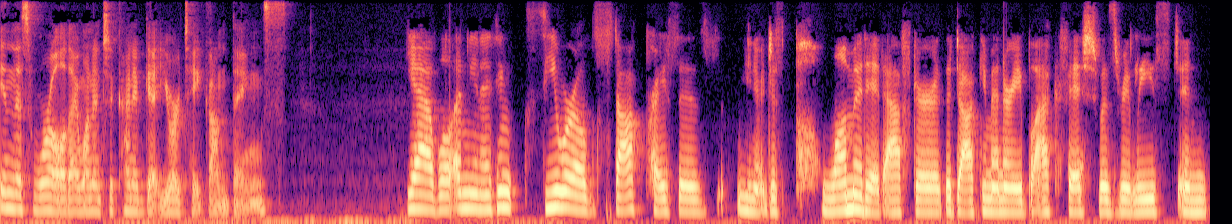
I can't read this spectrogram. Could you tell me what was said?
in this world, I wanted to kind of get your take on things. Yeah, well, I mean, I think SeaWorld stock prices, you know, just plummeted after the documentary Blackfish was released in,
